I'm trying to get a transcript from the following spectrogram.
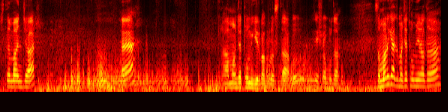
İşte mancar. He? Ha mancar tohum yeri bak burası da. Bu ne şu burada. Zamanı geldi mancar tohum yeri aldı ha.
